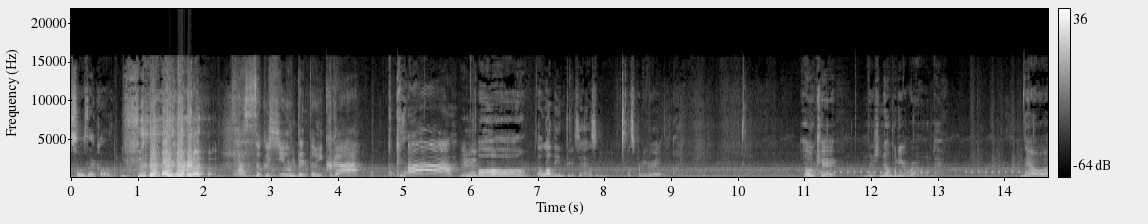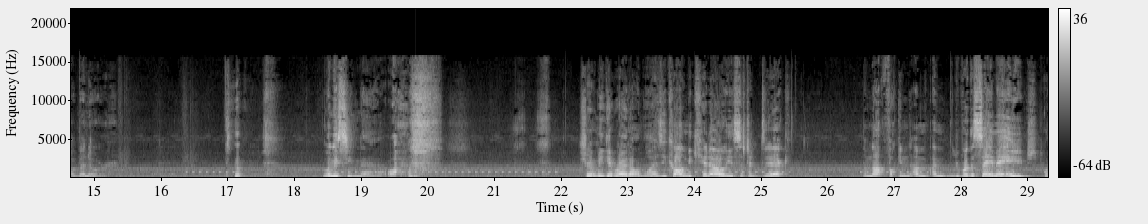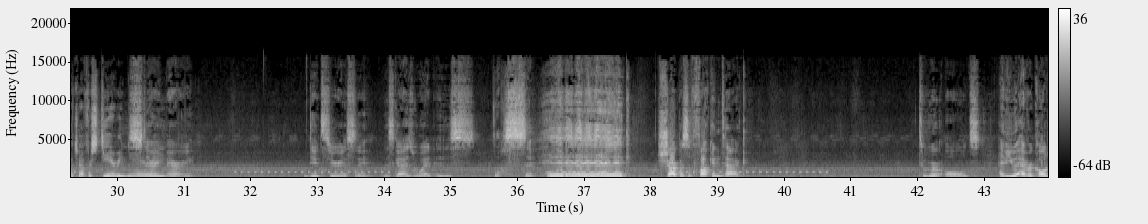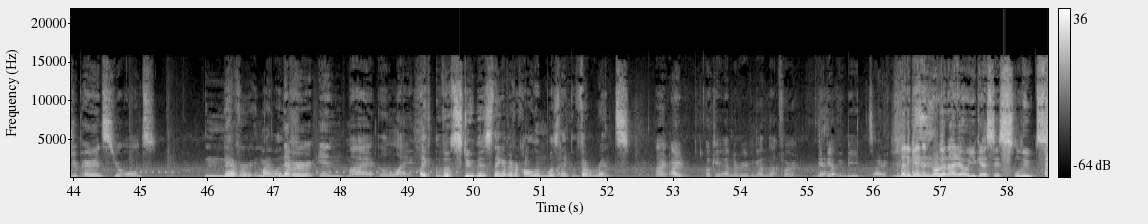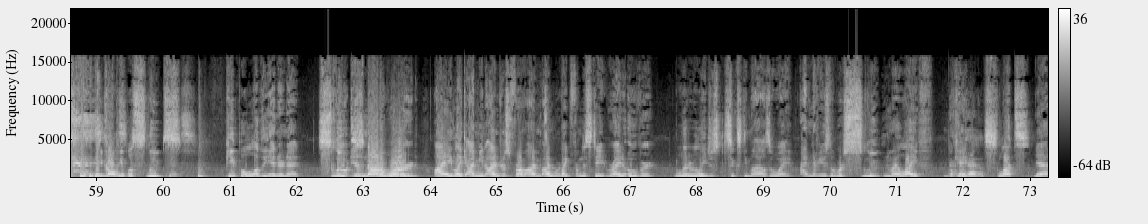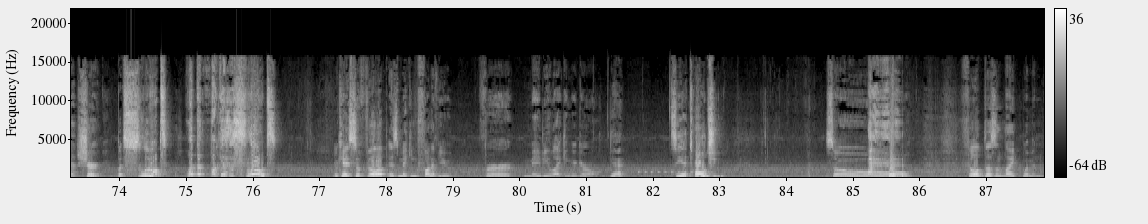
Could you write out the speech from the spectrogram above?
So is that car. oh, I love the enthusiasm. That's pretty great. Okay, there's nobody around. Now uh, bend over. Let me see now. sure, let me get right on Why is he calling me kiddo? He's such a dick. I'm not fucking. I'm. I'm. We're the same age. Watch out for Scary Mary. Staring Mary. Dude, seriously, this guy's wit is The- sick, sharp as a fucking tack. To her olds. Have you ever called your parents your olds? Never in my life. Never in my life. Like the stupidest thing I've ever called them was like the rents. I, I okay, I've never even gotten that far. You Yeah. got me beat. Sorry. But then again, in northern Idaho, you guys say sloots. you call Yes. people sloots. Yes. People of the internet, sloot is not a word. I like. I mean, I'm just from. I'm, I'm like from the state right over, literally just 60 miles away. I've never used the word sloot in my life. Okay, you have. sluts, yeah, sure, but sloot? is a snoot? Okay, so Philip is making fun of you for maybe liking a girl. Yeah. See, I told you. So Philip doesn't like women.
